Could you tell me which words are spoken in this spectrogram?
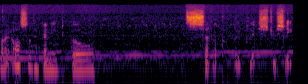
But I also think I need to go set up a place to sleep.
